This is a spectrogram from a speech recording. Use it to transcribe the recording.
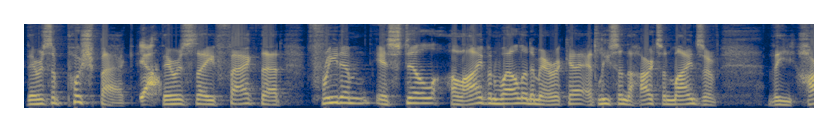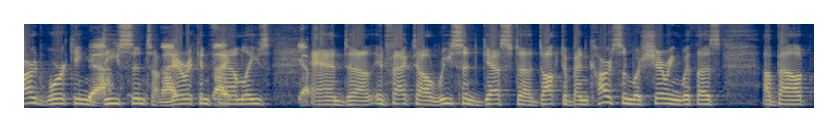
There is a pushback. Yeah. There is the fact that freedom is still alive and well in America, at least in the hearts and minds of the hardworking, Yeah. decent American right. families. Yep. And uh, in fact, our recent guest, uh, Dr. Ben Carson, was sharing with us about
